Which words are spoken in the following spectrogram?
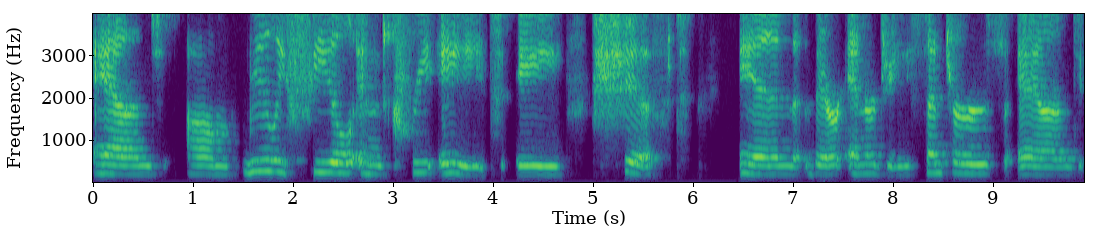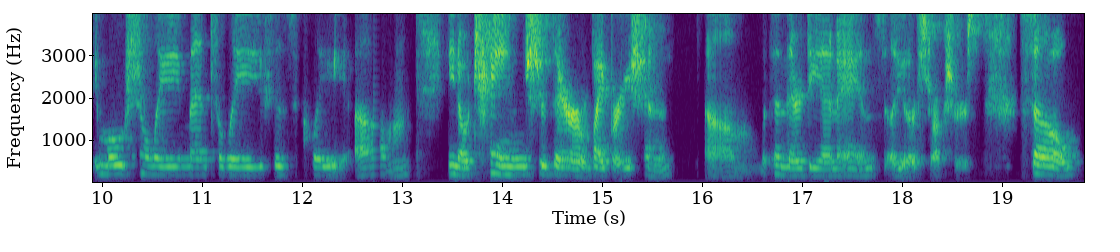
and um, really feel and create a shift in their energy centers and emotionally mentally physically um, you know change their vibration um, within their dna and cellular structures. So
